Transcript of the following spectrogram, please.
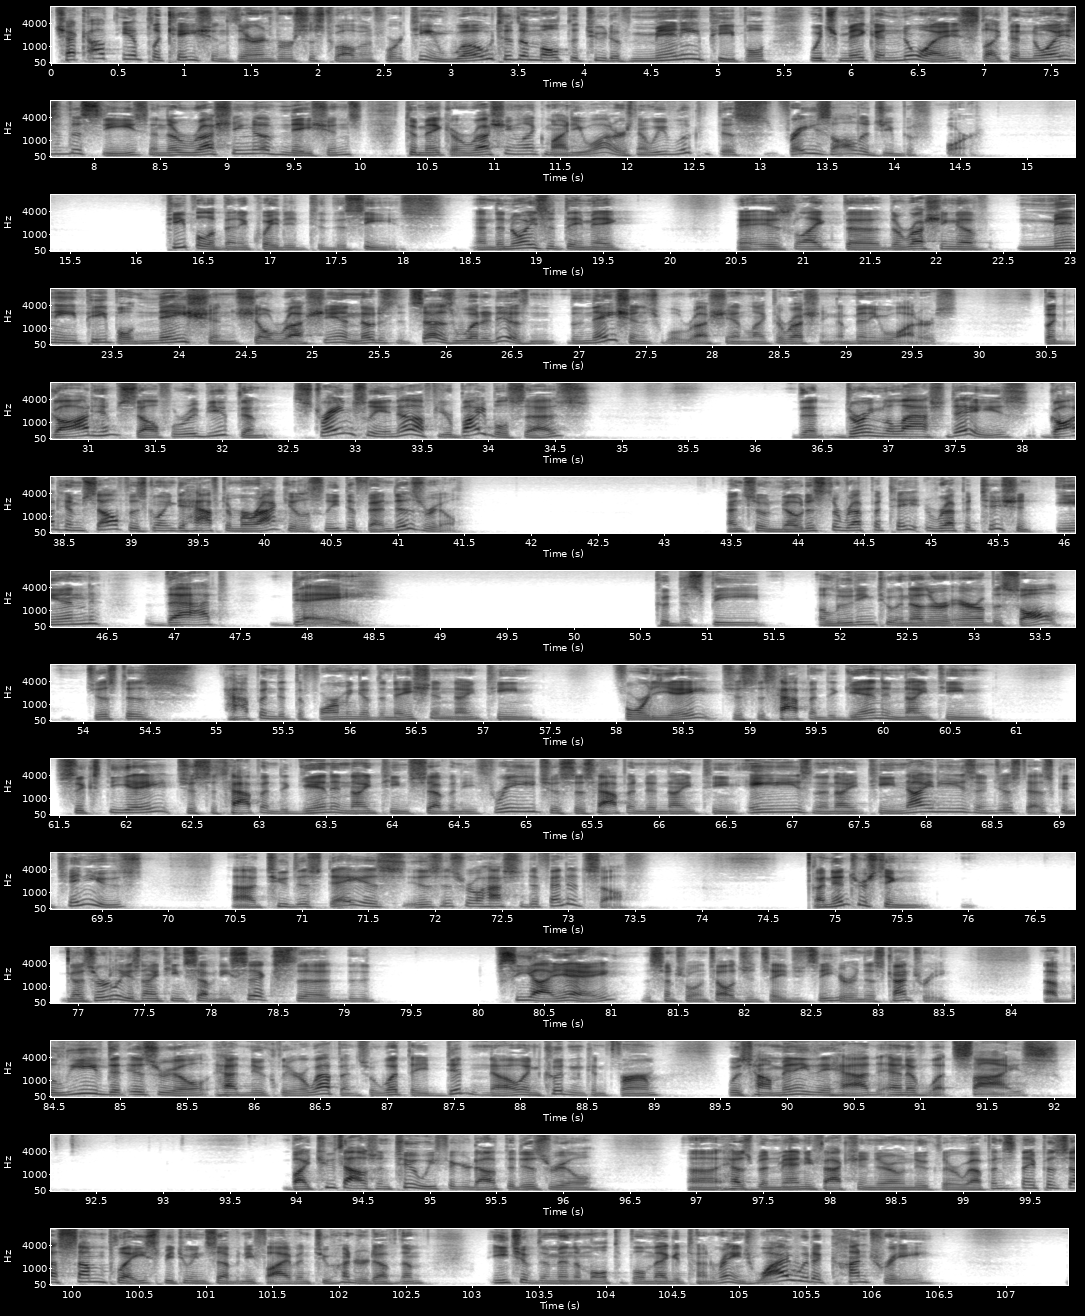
Check out the implications there in verses 12 and 14. Woe to the multitude of many people which make a noise like the noise of the seas and the rushing of nations to make a rushing like mighty waters. Now, we've looked at this phraseology before. People have been equated to the seas, and the noise that they make is like the, the rushing of many people. Nations shall rush in. Notice it says what it is. The nations will rush in like the rushing of many waters but God himself will rebuke them. Strangely enough, your Bible says that during the last days, God himself is going to have to miraculously defend Israel. And so notice the repeti- repetition in that day. Could this be alluding to another Arab assault, just as happened at the forming of the nation in 19 48, just as happened again in 1968, just as happened again in 1973, just as happened in 1980s and the 1990s, and just as continues uh, to this day is, is Israel has to defend itself. An interesting, as early as 1976, the, the CIA, the Central Intelligence Agency here in this country, uh, believed that Israel had nuclear weapons. But what they didn't know and couldn't confirm was how many they had and of what size. By 2002, we figured out that Israel uh, has been manufacturing their own nuclear weapons. They possess some place between 75 and 200 of them, each of them in the multiple megaton range. Why would a country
